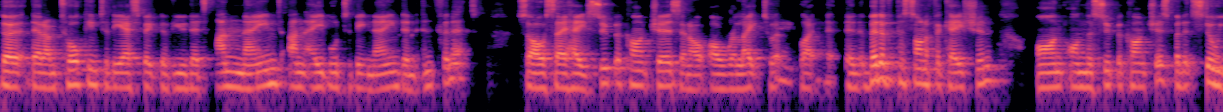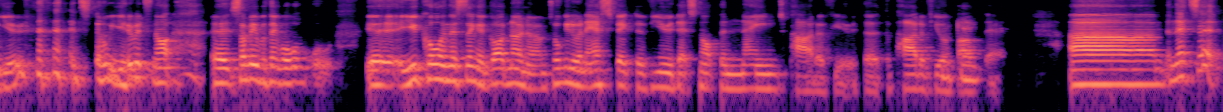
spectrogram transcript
the, that I'm talking to the aspect of you that's unnamed, unable to be named and infinite. So I'll say, hey, super conscious, and I'll, I'll relate to it like a, a bit of personification on, on the super conscious, but it's still you. it's still you. It's not, uh, some people think, well, uh, are you calling this thing a god? No, no, I'm talking to an aspect of you that's not the named part of you, the, the part of you Okay. above that. Um, and that's it.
